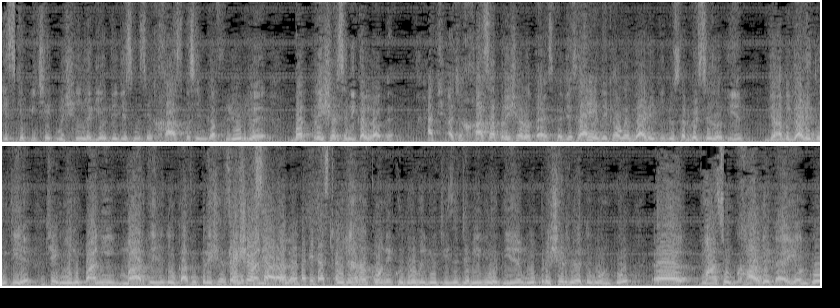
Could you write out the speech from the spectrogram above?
اس کے پیچھے ایک مشین لگی ہوتی ہے جس میں سے خاص قسم کا فلوڈ جو ہے بہت پریشر سے نکل رہا ہوتا ہے۔ اچھا۔ اچھا خاصا پریشر ہوتا ہے اس کا۔ جیسے آپ نے دیکھا ہوگا گاڑی کی جو سروسز ہوتی ہیں جہاں پہ گاڑی دھلتی ہے وہ جو پانی مارتے ہیں تو کافی پریشر سے پانی نکل ہے تو جہاں کونے خدروں میں جو چیزیں جمی ہوئی ہوتی ہیں وہ پریشر جو ہے تو وہ ان کو وہاں سے اکھاڑ دیتا ہے یا ان کو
